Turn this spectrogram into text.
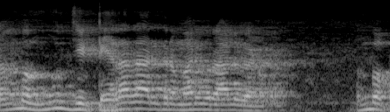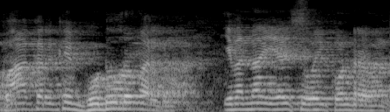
ரொம்ப மூஞ்சி டெரராக இருக்கிற மாதிரி ஒரு ஆள் வேணும். ரொம்ப பார்க்கறதுக்கே கொடூரமாக இருக்கணும். இவன் தான் இயேசுவை கொன்றவன்.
